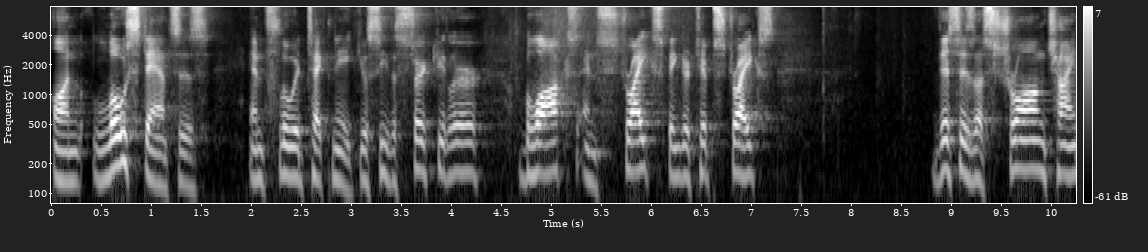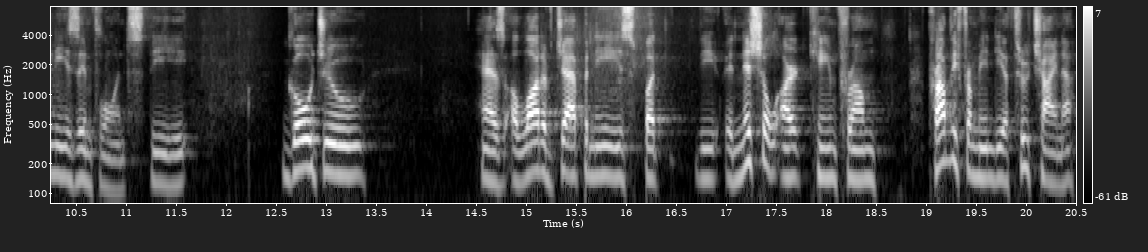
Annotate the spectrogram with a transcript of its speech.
on low stances and fluid technique. You'll see the circular blocks and strikes, fingertip strikes. This is a strong Chinese influence. The Goju has a lot of Japanese, but the initial art came from, probably from India through China,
